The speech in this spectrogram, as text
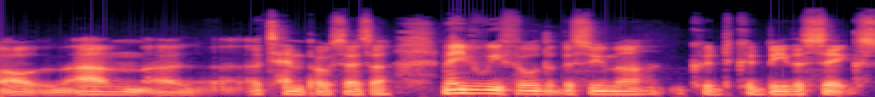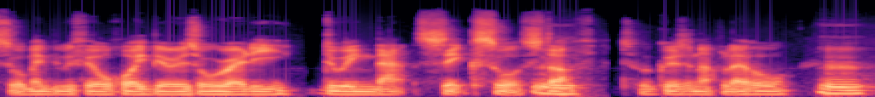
uh, um, a, a, tempo setter. Maybe we feel that Bissouma could could be the six, or maybe we feel Højbjerg is already doing that six sort of mm. stuff mm. To a good enough level. Mm.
